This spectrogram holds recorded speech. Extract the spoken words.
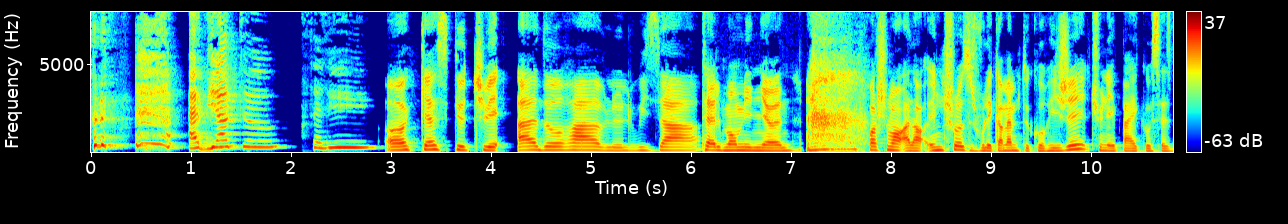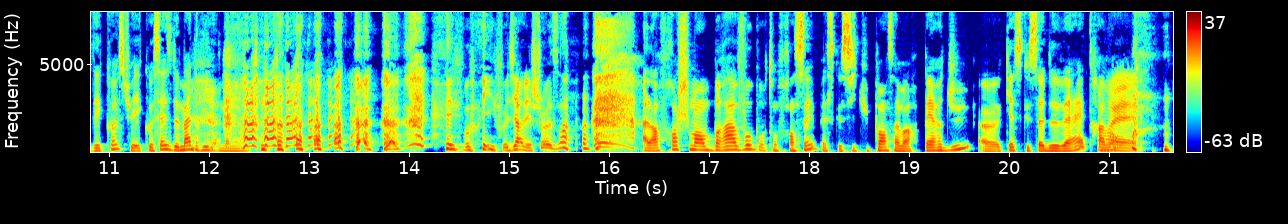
à bientôt. Salut. Oh, qu'est-ce que tu es adorable, Louisa. Tellement mignonne. Franchement, alors une chose, je voulais quand même te corriger. Tu n'es pas écossaise d'Écosse, tu es écossaise de Madrid maintenant. il, faut, il faut dire les choses. hein. Alors franchement, bravo pour ton français, parce que si tu penses avoir perdu, euh, qu'est-ce que ça devait être avant? Ouais.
